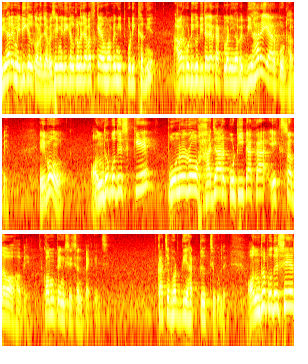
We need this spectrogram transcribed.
বিহারে মেডিকেল কলেজ হবে, সেই মেডিকেল কলেজ আবার স্ক্যাম হবে নিট পরীক্ষা নিয়ে, আবার কোটি কোটি টাকার কাটমানি হবে, বিহারে এয়ারপোর্ট হবে। এবং অন্ধ্রপ্রদেশকে পনেরো হাজার কোটি টাকা এক্সট্রা দেওয়া হবে কম্পেনসেশন প্যাকেজ কাছে ভর দিয়ে হাঁটতে হচ্ছে বলে। অন্ধ্রপ্রদেশের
